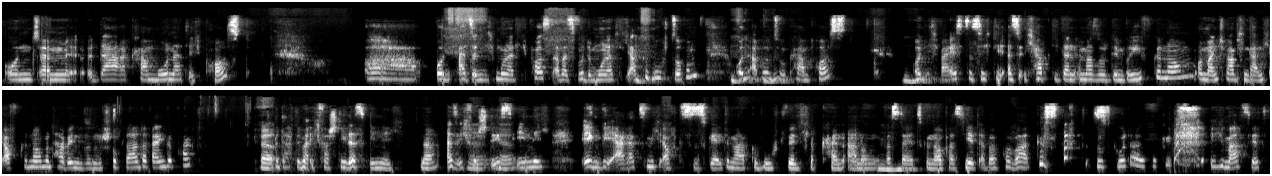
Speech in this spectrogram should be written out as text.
und ähm, da kam monatlich Post. Oh, und also nicht monatlich Post, aber es wurde monatlich abgebucht, so rum. Und ab und zu kam Post. Und ich weiß, dass ich die, also ich habe die dann immer so den Brief genommen und manchmal habe ich ihn gar nicht aufgenommen und habe ihn in so eine Schublade reingepackt. Ja. Und dachte immer, ich verstehe das eh nicht. Ne? Also ich ja, verstehe es ja. eh nicht. Irgendwie ärgert es mich auch, dass das Geld immer abgebucht wird. Ich habe keine Ahnung, mhm. was da jetzt genau passiert, aber Papa hat gesagt, das ist gut, also okay, ich mache es jetzt.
